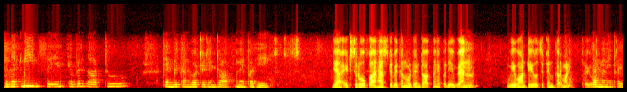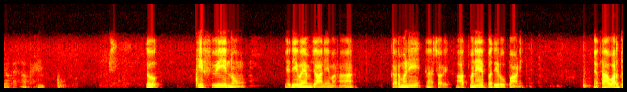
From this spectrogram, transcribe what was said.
So that means every dhatu can be converted into Atmanepadi. yeah its rupa has to be converted into atmanepadi when we want to use it in karmani prayoga Karmani Prayoga. Okay. hmm. so if we know यदि वयं जानीमः कर्मणि सोरि आत्मनेपदी रूपाणि यथा वर्ध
